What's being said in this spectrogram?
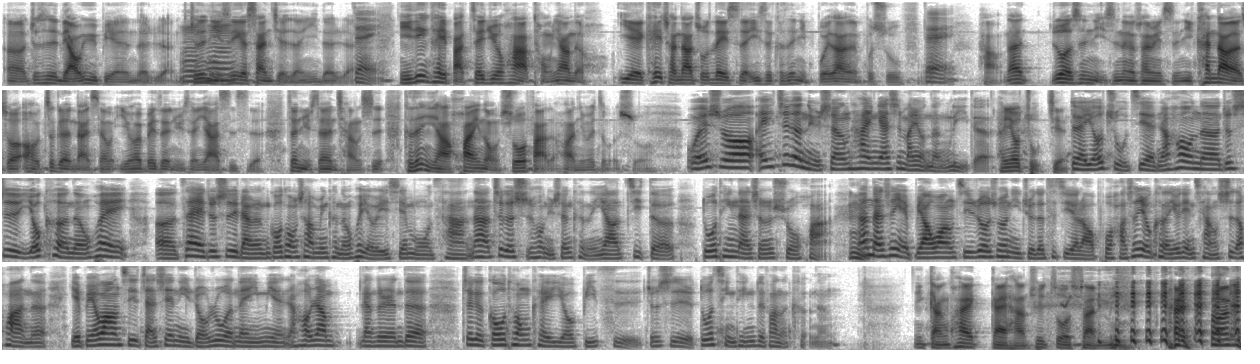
呃，就是疗愈别人的人，嗯、就是你是一个善解人意的人，对，你一定可以把这句话同样的也可以传达出类似的意思，可是你不会让人不舒服。对，好，那如果是你是那个算命师，你看到了说哦，这个男生也会被这个女生压死死，这女生很强势，可是你要换一种说法的话，你会怎么说？我会说，哎，这个女生她应该是蛮有能力的，很有主见，对，有主见。然后呢，就是有可能会，呃，在就是两个人沟通上面可能会有一些摩擦。那这个时候，女生可能要记得多听男生说话。嗯、那男生也不要忘记，如果说你觉得自己的老婆好像有可能有点强势的话呢，也别忘记展现你柔弱的那一面，然后让两个人的这个沟通可以有彼此就是多倾听对方的可能。你赶快改行去做算命，拜托你，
